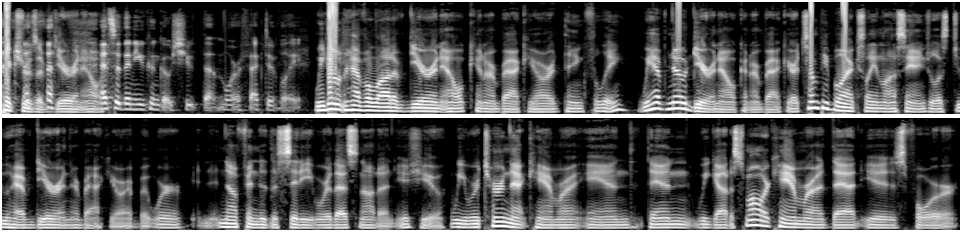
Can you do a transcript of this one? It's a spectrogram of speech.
pictures of deer and elk. and so then you can go shoot them more effectively. We don't have a lot of deer and elk in our backyard, thankfully. We have no deer and elk in our backyard. Some people actually in Los Angeles do have deer in their backyard, but we're enough into the city where that's not an issue. We returned that camera and then we got a smaller camera that is for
